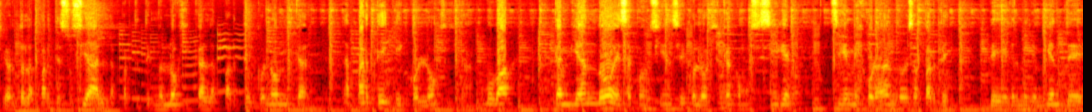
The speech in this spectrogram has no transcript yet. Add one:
¿cierto? La parte social, la parte tecnológica, la parte económica, la parte ecológica. Cómo va cambiando esa conciencia ecológica, cómo se sigue, sigue mejorando esa parte del medio ambiente.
